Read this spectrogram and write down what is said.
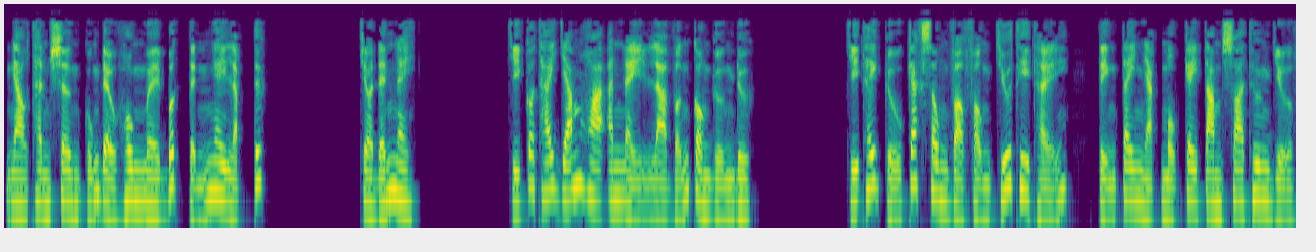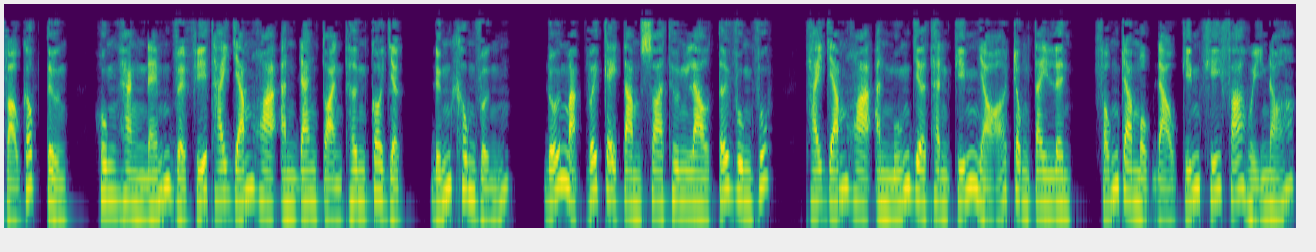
Ngao Thanh Sơn cũng đều hôn mê bất tỉnh ngay lập tức. Cho đến nay, chỉ có thái giám hoa anh này là vẫn còn gượng được. Chỉ thấy cửu các xông vào phòng chứa thi thể, tiện tay nhặt một cây tam xoa thương dựa vào góc tường, hung hăng ném về phía thái giám hoa anh đang toàn thân co giật, đứng không vững. Đối mặt với cây tam xoa thương lao tới vung vút, thái giám hoa anh muốn giơ thanh kiếm nhỏ trong tay lên, phóng ra một đạo kiếm khí phá hủy nó.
